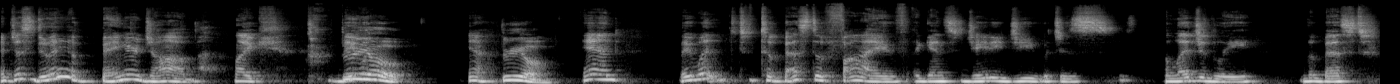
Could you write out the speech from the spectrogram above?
and just doing a banger job. Like, they- 3 0. yeah. 3 0. And they went to best of five against JDG, which is allegedly the best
